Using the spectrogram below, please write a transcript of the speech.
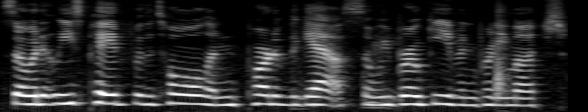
So it at least paid for the toll and part of the gas. So we broke even pretty much.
